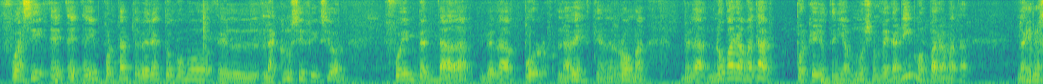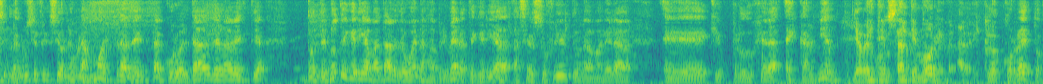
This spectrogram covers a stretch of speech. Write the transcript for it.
Fue así, es, importante ver esto como la crucifixión fue inventada, ¿verdad?, por la bestia de Roma, ¿verdad?, no para matar, porque ellos tenían muchos mecanismos para matar. La, la crucifixión es una muestra de esta crueldad de la bestia, donde no te quería matar de buenas a primeras, te quería hacer sufrir de una manera eh, que produjera escarmiento y, temor. correcto.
